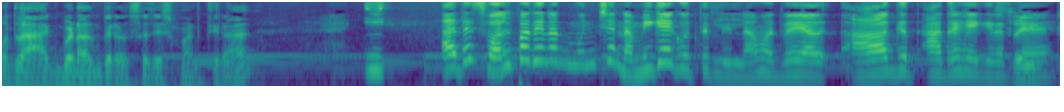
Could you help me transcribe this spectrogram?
ಮದುವೆ ಆಗ್ಬೇಡ ಅಂತ ಬೇರೆ ಸಜೆಸ್ಟ್ ಮಾಡ್ತೀರಾ? ಈ ಅದೇ ಸ್ವಲ್ಪ ದಿನದ ಮುಂಚೆ ನಮಗೆ ಗೊತ್ತಿರ್ಲಿಲ್ಲ ಮದ್ವೆ ಆಗದ್ ಆದ್ರೆ ಹೇಗಿರುತ್ತೆ? ರೈಟ್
